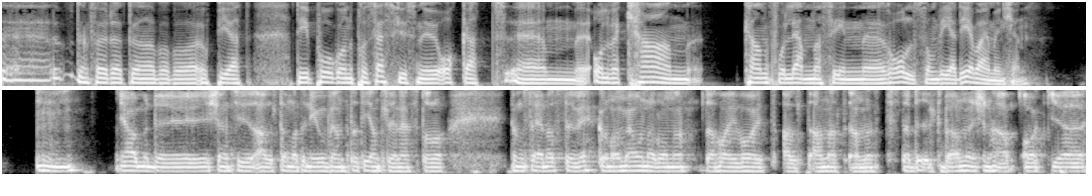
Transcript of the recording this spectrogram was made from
Eh, den före detta uppger att Det är pågående process just nu och att um, Oliver Kahn kan få lämna sin eh, roll som vd i Bayern München. Mm. Ja, men det känns ju allt annat än oväntat egentligen efter de senaste veckorna och månaderna. Det har ju varit allt annat än ett stabilt Bayern München här. Och, uh,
